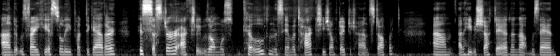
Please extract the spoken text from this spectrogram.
and it was very hastily put together. His sister actually was almost killed in the same attack. She jumped out to try and stop it. Um, and he was shot dead and that was then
